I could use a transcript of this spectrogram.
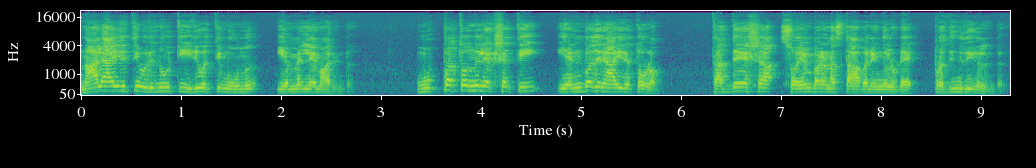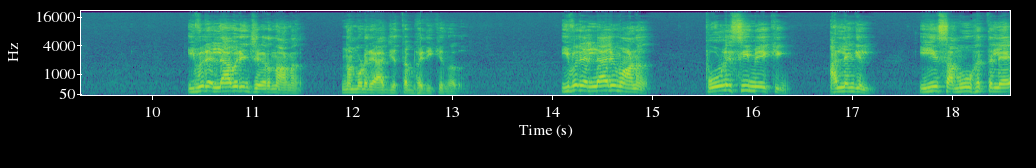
നാലായിരത്തി ഒരുന്നൂറ്റി ഇരുപത്തി മൂന്ന് എം എൽ എമാരുണ്ട്. മുപ്പത്തൊന്ന് ലക്ഷത്തി എൺപതിനായിരത്തോളം തദ്ദേശ സ്വയംഭരണ സ്ഥാപനങ്ങളുടെ പ്രതിനിധികളുണ്ട്. ഇവരെല്ലാവരും ചേർന്നാണ് നമ്മുടെ രാജ്യത്തെ ഭരിക്കുന്നത്. ഇവരെല്ലാവരുമാണ് പോളിസി മേക്കിംഗ് അല്ലെങ്കിൽ ഈ സമൂഹത്തിലെ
